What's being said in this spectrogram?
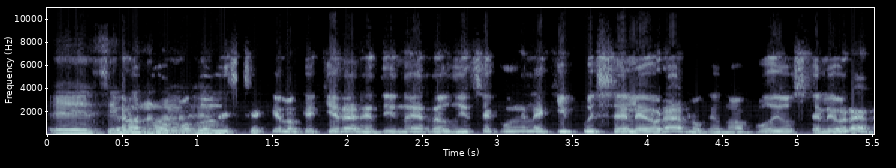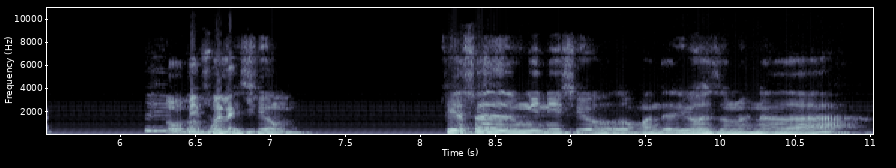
Eh, sí, Pero bueno, todo el mundo dice que lo que quiere Argentina es reunirse con el equipo y celebrar lo que no ha podido celebrar. Sí, lo mismo el equipo. Sí, eso es desde un inicio, don Juan de Dios, eso no es nada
